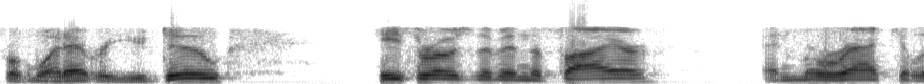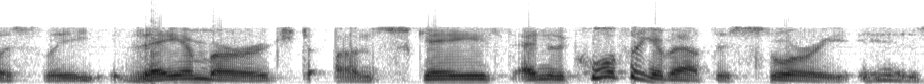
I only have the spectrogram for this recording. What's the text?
from whatever you do." He throws them in the fire, and miraculously they emerged unscathed. And the cool thing about this story is,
